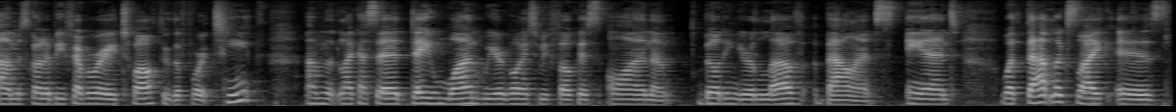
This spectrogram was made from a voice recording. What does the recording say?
Um, it's going to be February 12th through the 14th. Um, like I said, day one, we are going to be focused on um, building your love balance. And what that looks like is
